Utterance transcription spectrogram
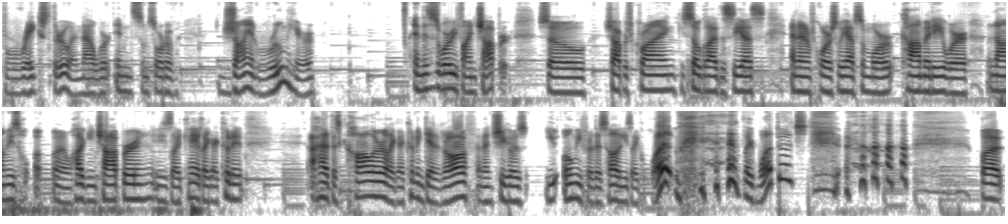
breaks through and now we're in some sort of giant room here and this is where we find Chopper. So Chopper's crying. He's so glad to see us. And then, of course, we have some more comedy where Nami's uh, hugging Chopper. He's like, "Hey, like I couldn't. I had this collar, like I couldn't get it off." And then she goes, "You owe me for this hug." He's like, "What? like what, bitch?" but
